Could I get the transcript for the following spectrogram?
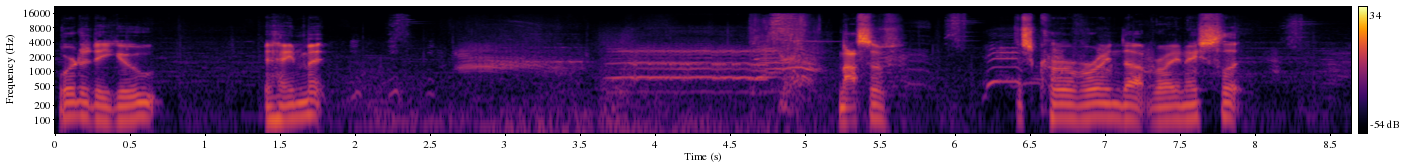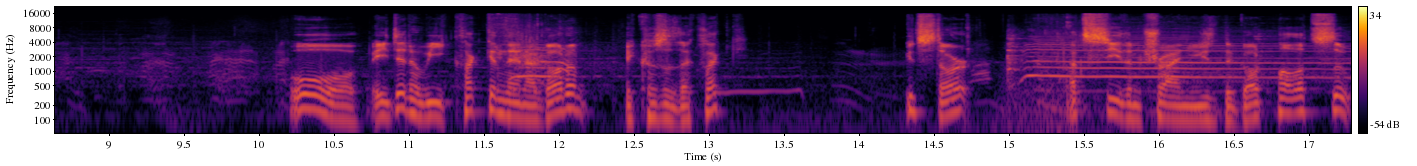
Where did he go? Behind me. Massive. Just curve around that very nicely. Oh, he did a wee click and then I got him because of the click. Good start. Let's see them try and use the god pallets though.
